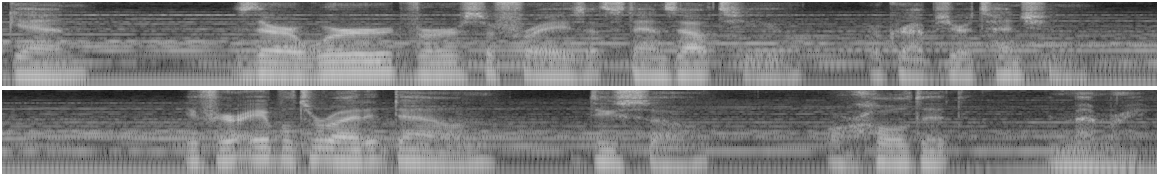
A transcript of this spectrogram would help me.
Again, is there a word, verse, or phrase that stands out to you or grabs your attention? If you're able to write it down, do so or hold it in memory.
